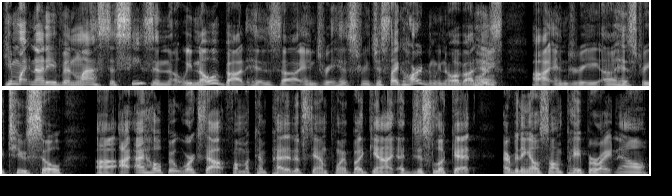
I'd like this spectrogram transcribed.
he might not even last a season, though. We know about his uh, injury history, just like Harden. We know about his uh, injury uh, history too. So uh, I, I, hope it works out from a competitive standpoint. But again, I, I just look at everything else on paper right now.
